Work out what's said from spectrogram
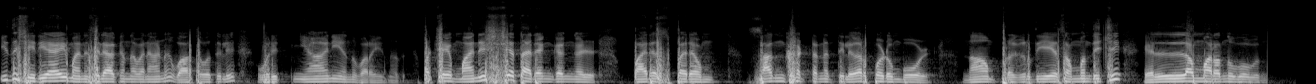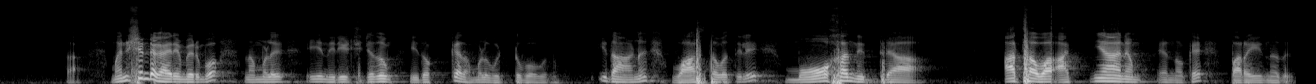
ഇത് ശരിയായി മനസ്സിലാക്കുന്നവനാണ് വാസ്തവത്തിൽ ഒരു ജ്ഞാനി എന്ന് പറയുന്നത്. പക്ഷേ മനുഷ്യ തരംഗങ്ങൾ പരസ്പരം സംഘട്ടനത്തിൽ ഏർപ്പെടുമ്പോൾ നാം പ്രകൃതിയെ സംബന്ധിച്ച് എല്ലാം മറന്നുപോകുന്നു മനുഷ്യന്റെ കാര്യം വരുമ്പോൾ നമ്മൾ ഈ നിരീക്ഷിച്ചതും ഇതൊക്കെ നമ്മൾ വിട്ടുപോകുന്നു. ഇതാണ് വാസ്തവത്തിൽ മോഹനിദ്ര അഥവാ അജ്ഞാനം എന്നൊക്കെ പറയുന്നത്.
